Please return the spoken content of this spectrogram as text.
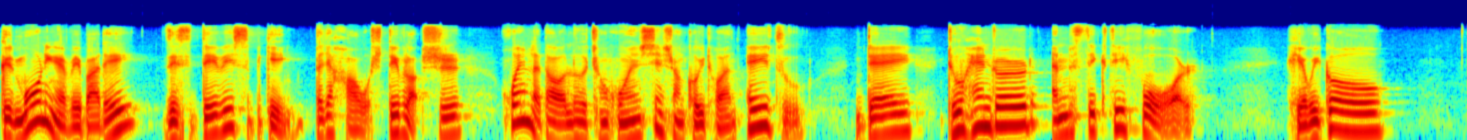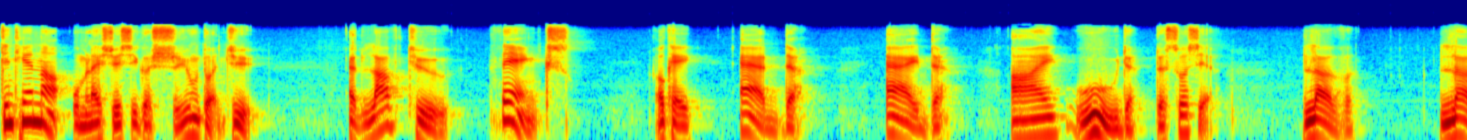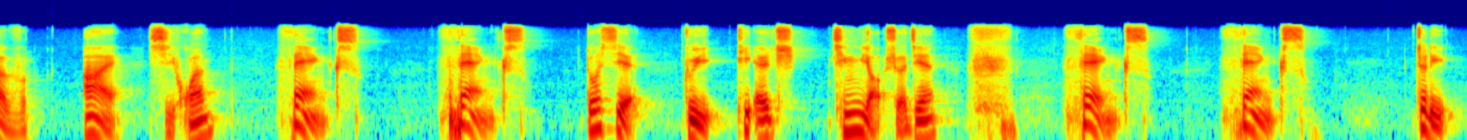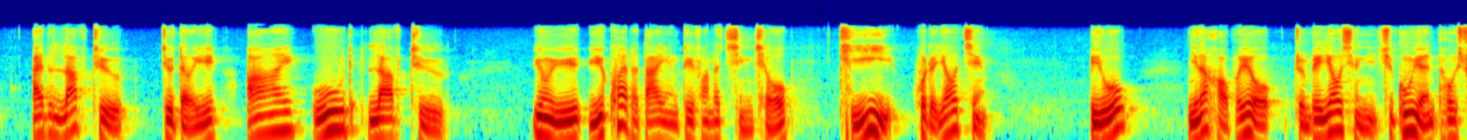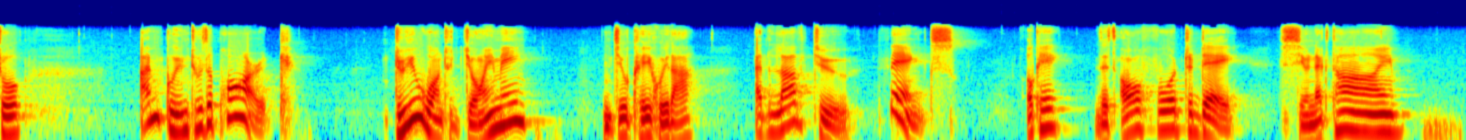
Good morning, everybody. This is David speaking. 大家好，我是 David 老师，欢迎来到乐成红恩线上口语团 A 组，Day two hundred and sixty-four. Here we go. 今天呢，我们来学习一个实用短句。I'd love to. Thanks. OK, add, add, I would 的缩写，love, love, I 喜欢，thanks, thanks 多谢，注意 th 轻咬舌尖，thanks, thanks 这里 I'd love to 就等于 I would love to。用于愉快的答应对方的请求、提议或者邀请。比如，你的好朋友准备邀请你去公园，他会说 ：“I'm going to the park. Do you want to join me？” 你就可以回答：“I'd love to. Thanks.” Okay, that's all for today. See you next time.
